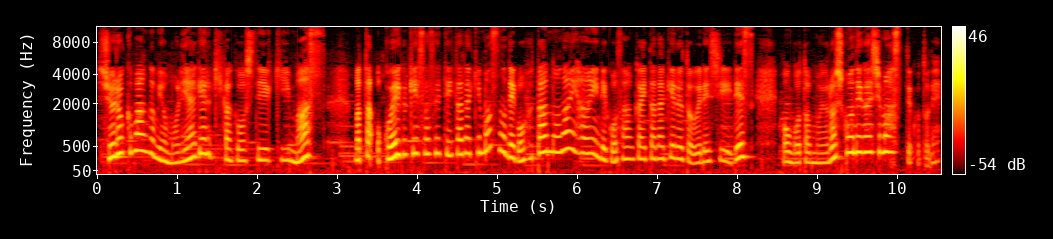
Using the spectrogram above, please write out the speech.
収録番組を盛り上げる企画をしていきます。またお声掛けさせていただきますのでご負担のない範囲でご参加いただけると嬉しいです。今後ともよろしくお願いします。ということで。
